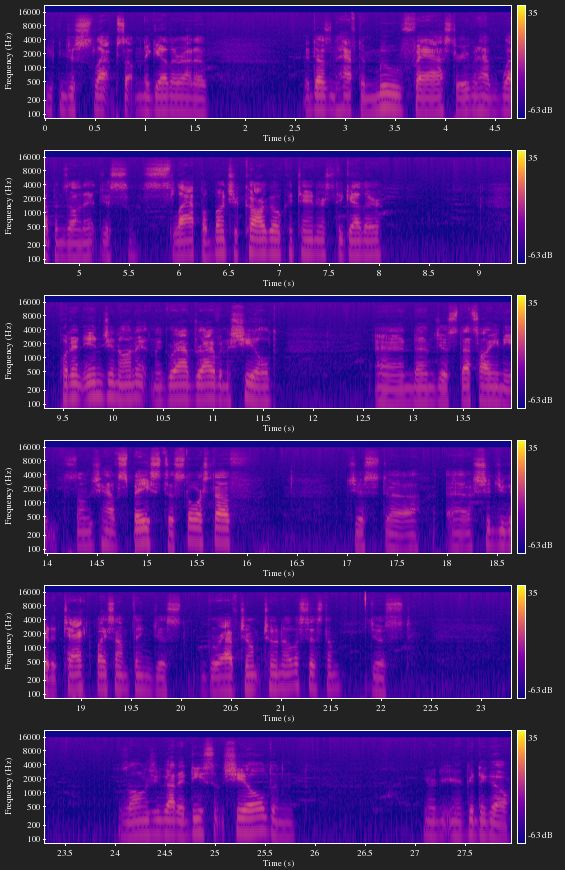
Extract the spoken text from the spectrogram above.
You can just slap something together out of it doesn't have to move fast or even have weapons on it. Just slap a bunch of cargo containers together, put an engine on it and a grav drive and a shield, and then just that's all you need. As long as you have space to store stuff, just uh, uh, should you get attacked by something, just grav jump to another system. Just as long as you got a decent shield and you're you're good to go.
